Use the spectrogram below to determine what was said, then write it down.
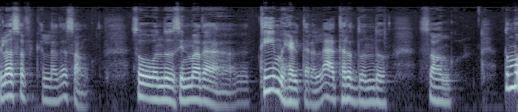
ಫಿಲಾಸಫಿಕಲ್ ಆದ ಸಾಂಗ್ ಸೊ ಒಂದು ಸಿನಿಮಾದ ಥೀಮ್ ಹೇಳ್ತಾರಲ್ಲ, ಆ ಥರದ್ದೊಂದು ಸಾಂಗ್ ತುಂಬ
